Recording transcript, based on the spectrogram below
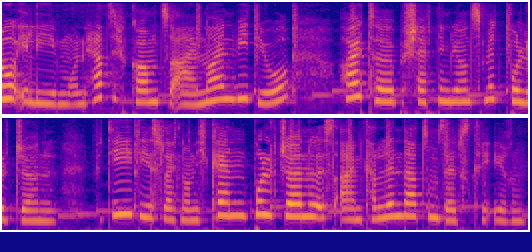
Hallo ihr Lieben und herzlich willkommen zu einem neuen Video. Heute beschäftigen wir uns mit Bullet Journal. Für die, die es vielleicht noch nicht kennen, Bullet Journal ist ein Kalender zum Selbstkreieren.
